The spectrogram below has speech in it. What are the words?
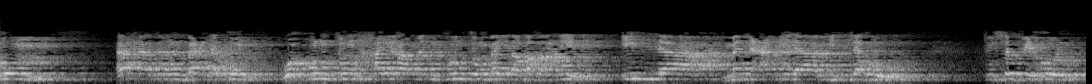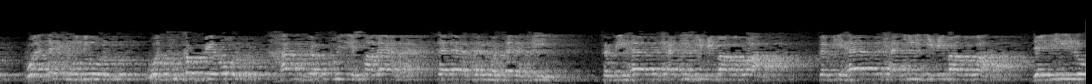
يدرككم أحد بعدكم وكنتم خير من كنتم بين ظهرانين إلا من عمل مثله. تسبحون وتحمدون وتكبرون خلف كل صلاة ثلاثا وثلاثين. ففي هذا الحديث عباد الله ففي هذا الحديث عباد الله دليل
